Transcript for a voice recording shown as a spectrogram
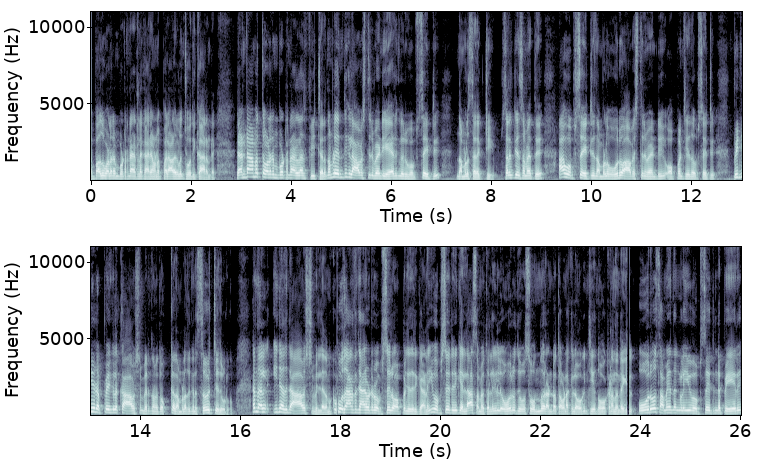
അപ്പോൾ അത് വളരെ ഇമ്പോർട്ടന്റ് ആയിട്ടുള്ള കാര്യമാണ്. പല ആളുകളും ചോദിക്കാറുണ്ട്. രണ്ടാമത്തെ വളരെ ഇമ്പോർട്ടന്റ് ആയിട്ടുള്ള ഫീച്ചർ നമ്മൾ എന്തെങ്കിലും ആവശ്യത്തിന് വേണ്ടി ഏതെങ്കിലും ഒരു വെബ്സൈറ്റ് നമ്മൾ സെലക്ട് ചെയ്യും. സെലക്ട് ചെയ്യുന്ന സമയത്ത് ആ വെബ്സൈറ്റ് നമ്മൾ ഓരോ ആവശ്യത്തിന് വേണ്ടി ഓപ്പൺ ചെയ്യുന്ന വെബ്സൈറ്റ് പിന്നീട് എപ്പോഴെങ്കിലുമൊക്കെ ആവശ്യം വരുന്ന സമയത്തൊക്കെ നമ്മളതിങ്ങനെ സെർച്ച് ചെയ്ത് കൊടുക്കും. എന്നാൽ ഇനി അതിന്റെ ആവശ്യമില്ല. നമുക്ക് ഉദാഹരണത്തിന് ഞാനിവിടെ ഒരു വെബ്സൈറ്റ് ഓപ്പൺ ചെയ്തിരിക്കുകയാണ്. ഈ വെബ്സൈറ്റ് എനിക്ക് എല്ലാ സമയത്തും അല്ലെങ്കിൽ ഓരോ ദിവസവും ഒന്നോ രണ്ടോ തവണക്ക് ലോഗിൻ ചെയ്ത് നോക്കണമെന്നുണ്ടെങ്കിൽ ഓരോ സമയം നിങ്ങൾ ഈ വെബ്സൈറ്റിന്റെ പേര്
